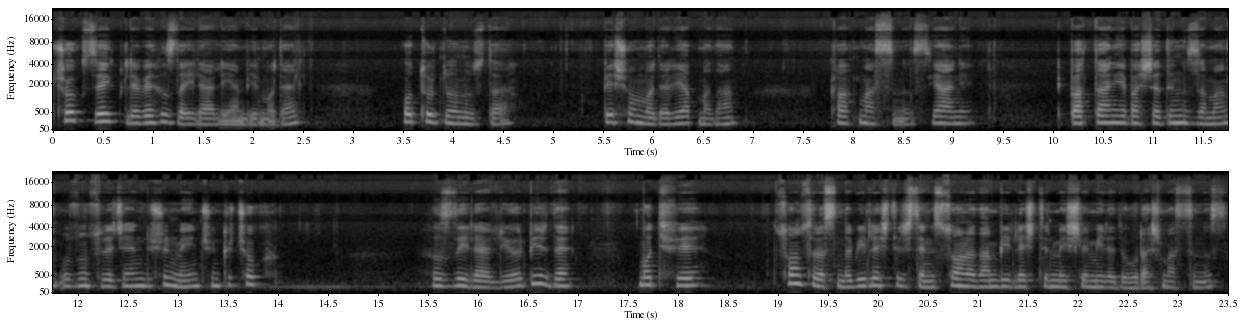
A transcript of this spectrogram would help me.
Çok zevkle ve hızla ilerleyen bir model. Oturduğunuzda 5-10 model yapmadan kalkmazsınız. Yani bir battaniye başladığınız zaman uzun süreceğini düşünmeyin. Çünkü çok hızlı ilerliyor. Bir de motifi Son sırasında birleştirirseniz sonradan birleştirme işlemiyle de uğraşmazsınız.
